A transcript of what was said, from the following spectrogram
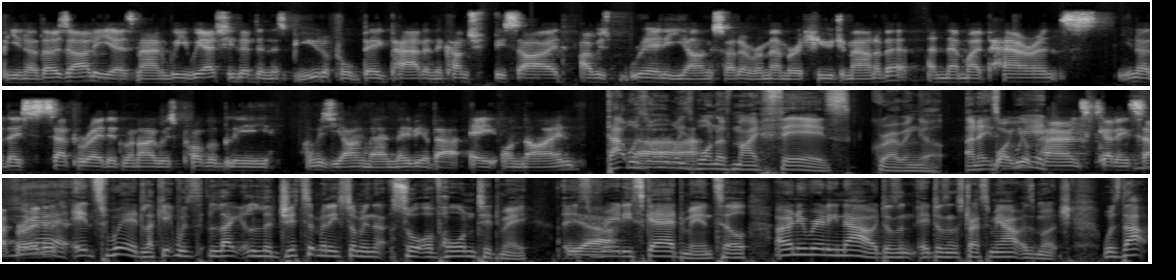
But you know, those early years, man, we, we actually lived in this beautiful big pad in the countryside. I was really young, so I don't remember a huge amount of it. And then my parents, you know, they separated when I was probably, I was young, man, maybe about eight or nine. That was always uh, one of my fears growing up. And it's What, weird. your parents getting separated? Yeah, it's weird. Like it was like legitimately something that sort of haunted me. It's Yeah. really scared me until only really now it doesn't it doesn't stress me out as much. Was that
